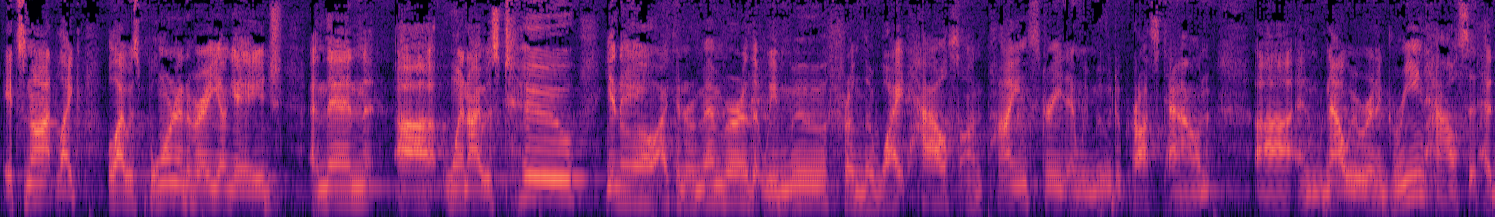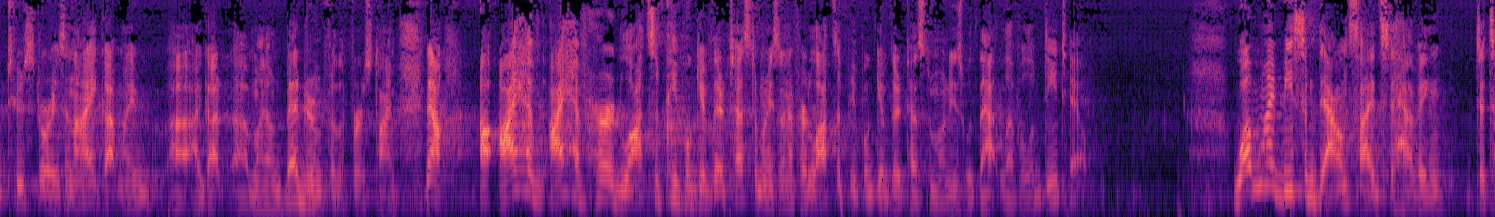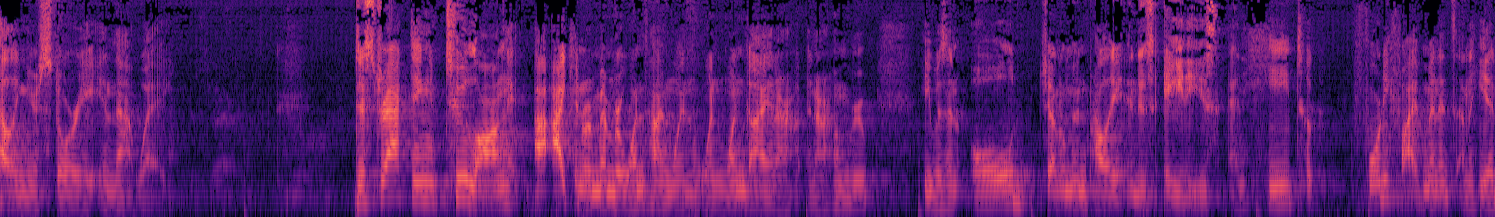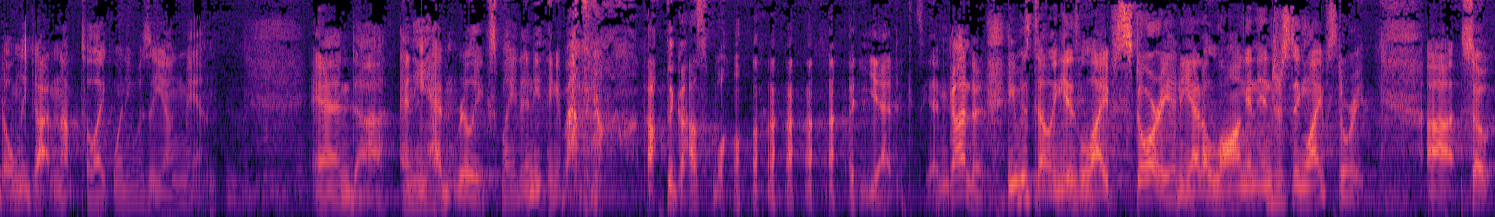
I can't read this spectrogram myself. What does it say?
It's not like, well, I was born at a very young age, and then uh, when I was two, you know, I can remember that we moved from the White House on Pine Street and we moved across town. Uh, and now we were in a greenhouse that had two stories, and I got my uh, I got uh, my own bedroom for the first time. Now, uh, I have I have heard lots of people give their testimonies, and I've heard lots of people give their testimonies with that level of detail. What might be some downsides to having to telling your story in that way? distracting too long. I, I, can remember one time when, when one guy in our, in our home group, he was an old gentleman, probably in his 80s, and he took 45 minutes and he had only gotten up to like when he was a young man. And, uh, and he hadn't really explained anything about the, about the gospel yet because he hadn't gone to it. He was telling his life story and he had a long and interesting life story. Uh, so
